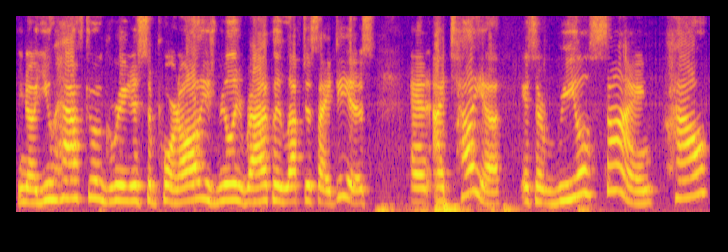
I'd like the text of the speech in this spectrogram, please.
you know, you have to agree to support all these really radically leftist ideas. And I tell you, it's a real sign how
